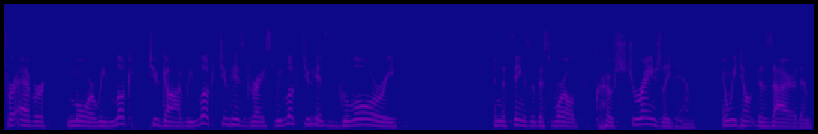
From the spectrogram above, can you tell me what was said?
forevermore. We look to God, we look to his grace, we look to his glory, and the things of this world grow strangely dim and we don't desire them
